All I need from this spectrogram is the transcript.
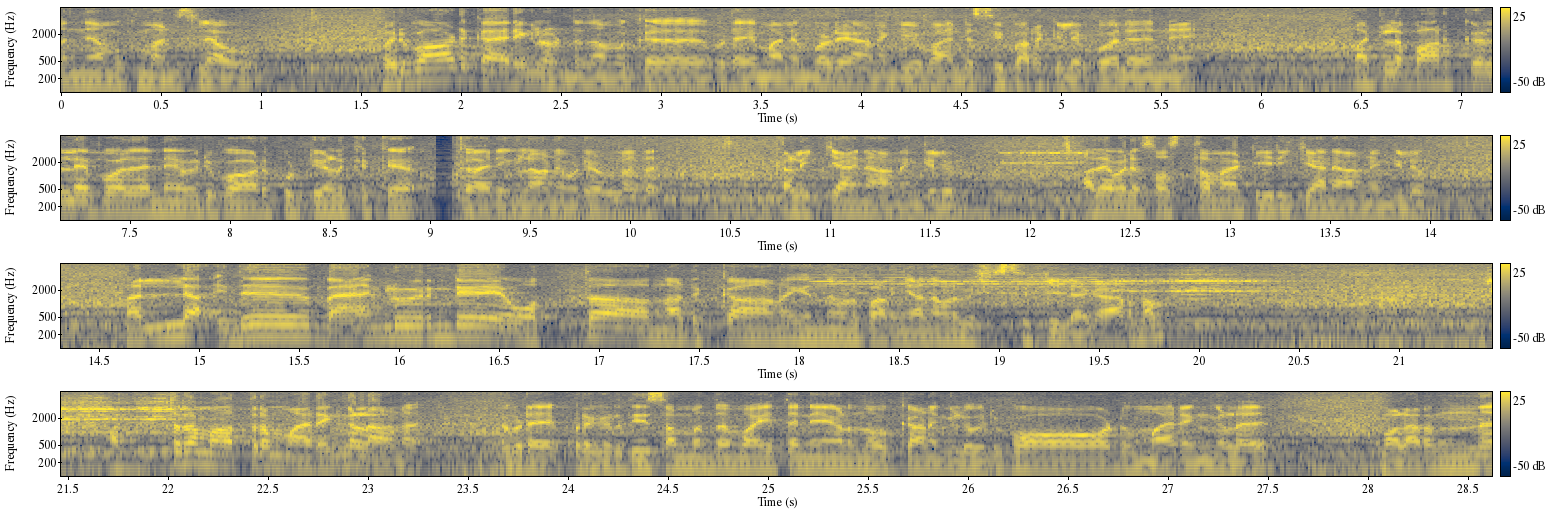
തന്നെ നമുക്ക് മനസ്സിലാവും. ഒരുപാട് കാര്യങ്ങളുണ്ട്. നമുക്ക് ഇവിടെ മലമ്പുഴയാണെങ്കിൽ ഫാന്റസി പാർക്കിലെ പോലെ തന്നെ മറ്റുള്ള പാർക്കുകളിലെ പോലെ തന്നെ ഒരുപാട് കുട്ടികൾക്കൊക്കെ കാര്യങ്ങളാണ് ഇവിടെ ഉള്ളത്. കളിക്കാനാണെങ്കിലും അതേപോലെ സ്വസ്ഥമായിട്ട് ഇരിക്കാനാണെങ്കിലും നല്ല ഇത് ബാംഗ്ലൂരിന്റെ ഒത്ത നടുക്കാണ് എന്ന് നമ്മൾ പറഞ്ഞാൽ നമ്മൾ വിശ്വസിക്കില്ല. കാരണം അത്രമാത്രം മരങ്ങളാണ് ഇവിടെ പ്രകൃതി സംബന്ധമായി തന്നെ ഞങ്ങൾ നോക്കുകയാണെങ്കിൽ ഒരുപാട് മരങ്ങൾ വളർന്ന്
